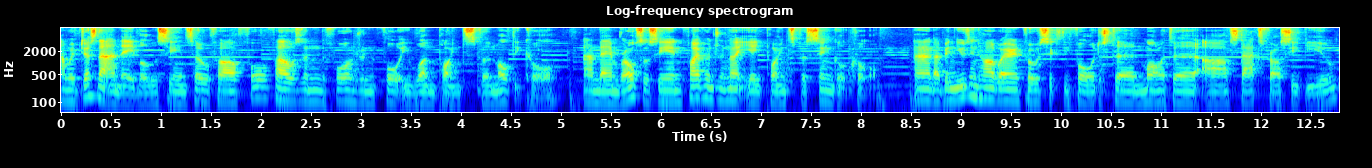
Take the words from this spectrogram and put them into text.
and with just that enabled, we're seeing so far 4,441 points for multi-core, and then we're also seeing 598 points for single core. And I've been using Hardware Info 64 just to monitor our stats for our CPU,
